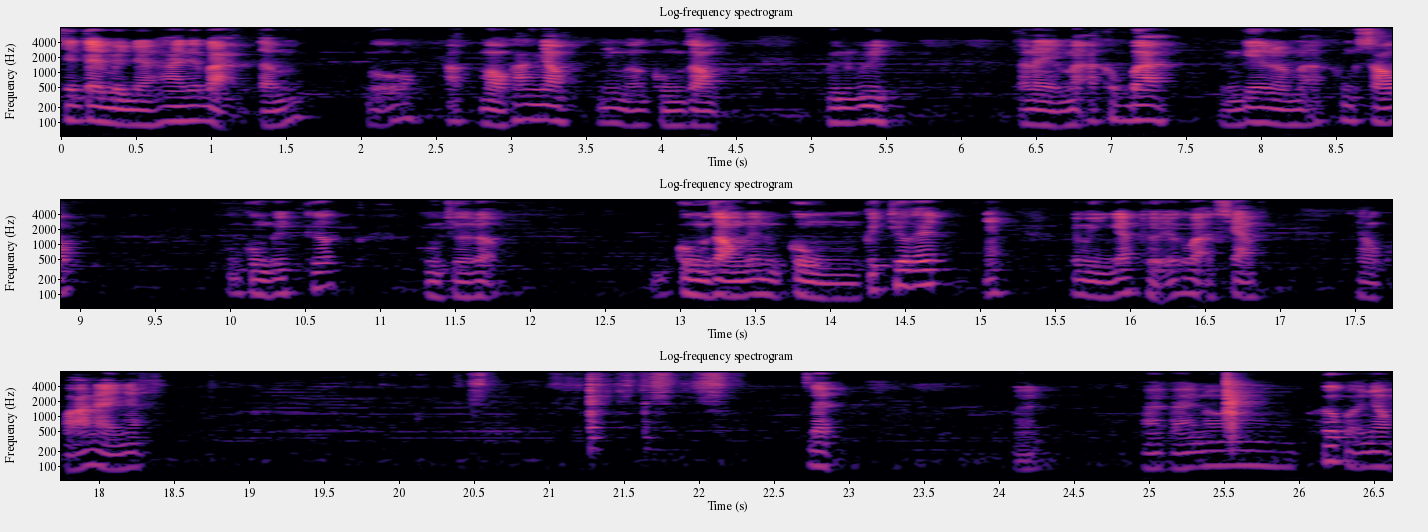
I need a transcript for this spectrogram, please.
trên tay mình là hai cái bảng tấm gỗ màu khác nhau nhưng mà cùng dòng win win thằng này mã 03 thằng kia là mã 06 cũng cùng kích thước, cùng chiều rộng, cùng dòng nên cùng kích thước hết nhé. Cho mình ghép thử cho các bạn xem theo khóa này nhé. Đây Đấy. hai cái nó khớp vào nhau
